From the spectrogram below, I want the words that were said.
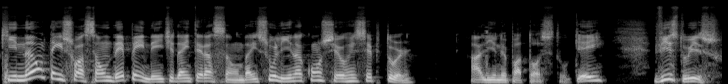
que não tem sua ação dependente da interação da insulina com seu receptor ali no hepatócito, ok? Visto isso,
